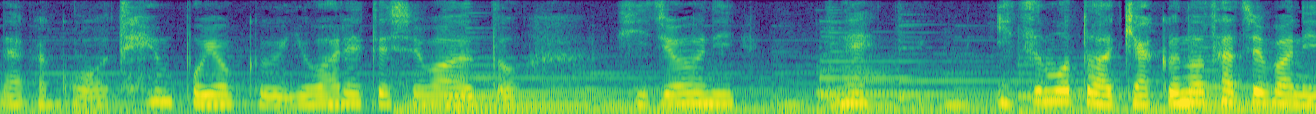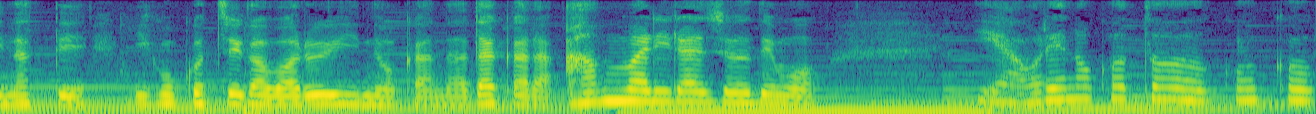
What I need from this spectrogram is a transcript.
なんかこうテンポよく言われてしまうと非常にねいつもとは逆の立場になって居心地が悪いのかな。だからあんまりラジオでもいや俺のことをこうこう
